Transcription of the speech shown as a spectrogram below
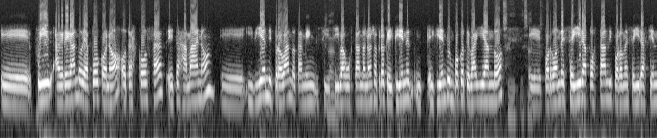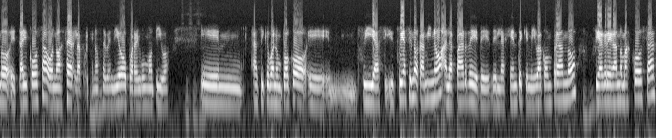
eh, fui agregando de a poco, ¿no? Otras cosas hechas a mano eh, y viendo y probando también si, si iba gustando, ¿no? Yo creo que el cliente, el cliente un poco te va guiando eh, por dónde seguir apostando y por dónde seguir haciendo eh, tal cosa o no hacerla porque no se vendió por algún motivo. Eh, así que bueno, un poco eh, fui, así, fui haciendo camino a la par de, de, la gente que me iba comprando, fui agregando más cosas.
